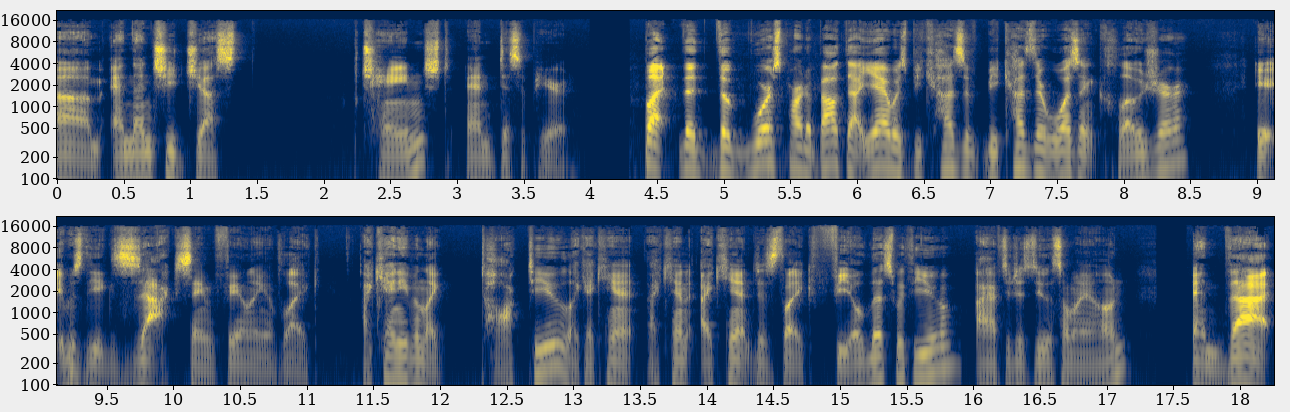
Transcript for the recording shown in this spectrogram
um, and then she just changed and disappeared but the the worst part about that yeah was because of because there wasn't closure it, it was the exact same feeling of like I can't even like talk to you. Like I can't, I can't, I can't just like feel this with you. I have to just do this on my own. And that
